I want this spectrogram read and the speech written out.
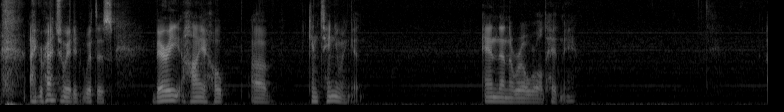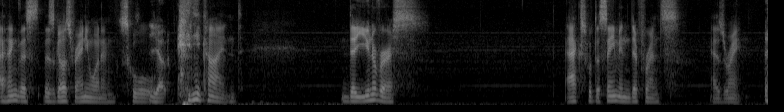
I graduated with this very high hope of continuing it. And then the real world hit me. I think this this goes for anyone in school Yep. any kind. The universe acts with the same indifference as rain.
